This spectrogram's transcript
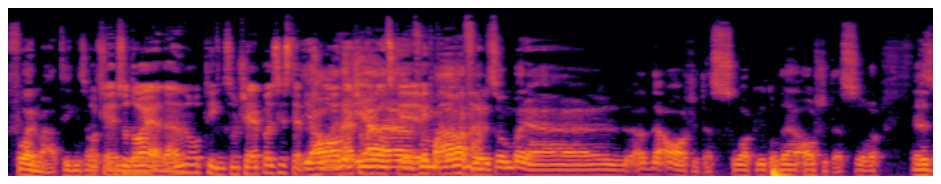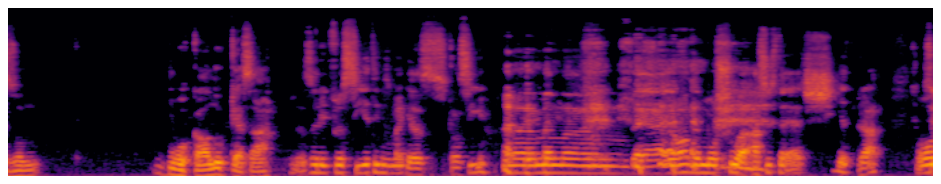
Får meg ting sånn Ok, som- Så da er det noe ting som skjer på det siste Ja, episodene det er er for meg i hvert fall som bare Det avsluttes så akutt, og det avsluttes så Det er liksom sånn Boka lukker seg. Jeg er så redd for å si ting som jeg ikke skal si. Eh, Men eh, det, ja, det må se. Jeg syns det er skitbra. Og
